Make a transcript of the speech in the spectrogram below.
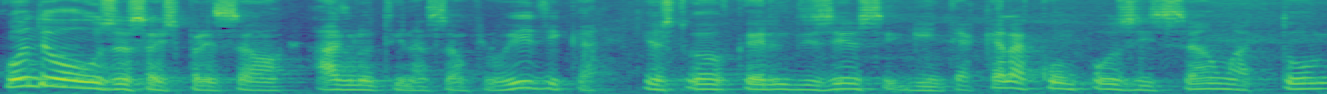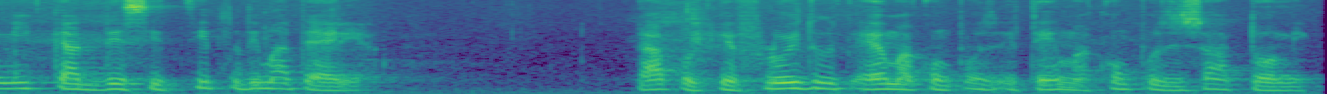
Quando eu uso essa expressão aglutinação fluídica, eu estou querendo dizer o seguinte: aquela composição atômica desse tipo de matéria. Tá? Porque fluido é uma tem uma composição atômica.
